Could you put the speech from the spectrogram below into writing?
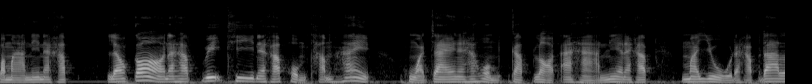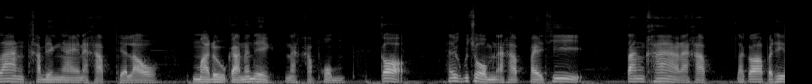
ประมาณนี้นะครับ แล้วก็นะครับวิธีนะครับผมทำให้หัวใจนะครับผมกับหลอดอาหารเนี่ยนะครับมาอยู่นะครับด้านล่างทำยังไงนะครับ เดี๋ยวเรามาดูกันนั่นเองนะครับผมก็ให้คุณผู้ชมนะครับไปที่ตั้งค่านะครับ แล้วก็ไปที่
